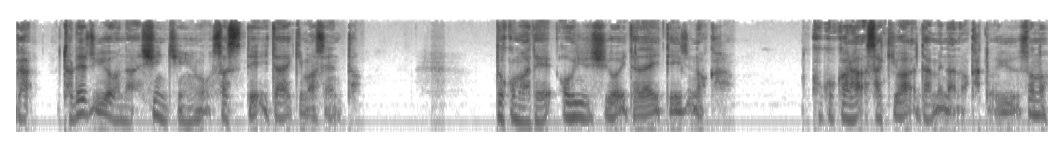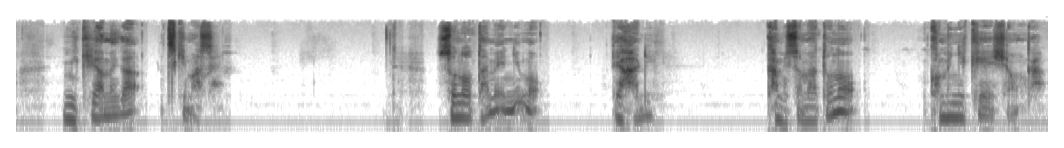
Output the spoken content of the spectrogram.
が取れるような信心をさせていただきませんと、どこまでお許しをいただいているのか、ここから先はダメなのかというその見極めがつきません。そのためにも、やはり神様とのコミュニケーションが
